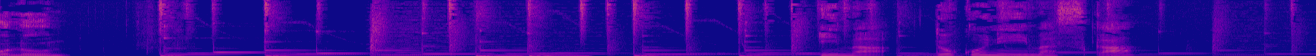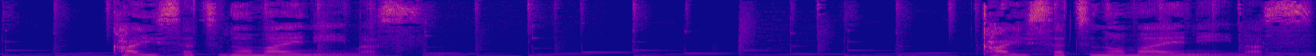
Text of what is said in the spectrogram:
বলুন 今どこにいますか改札の前にいます改札の前にいます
